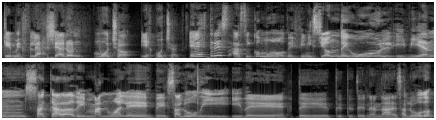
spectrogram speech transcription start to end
que me flashearon mucho. Y escuchen, el estrés, así como definición de Google y bien sacada de manuales de salud y, de, de, de, nada de salud,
